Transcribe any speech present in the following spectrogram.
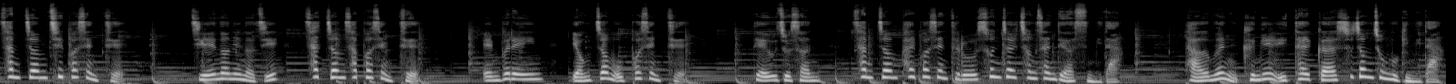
3.7%, 지에넌에너지 4.4%, 엠브레인 0.5%, 대우조선 3.8%로 손절 청산되었습니다. 다음은 금일 이탈가 수정 종목입니다.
